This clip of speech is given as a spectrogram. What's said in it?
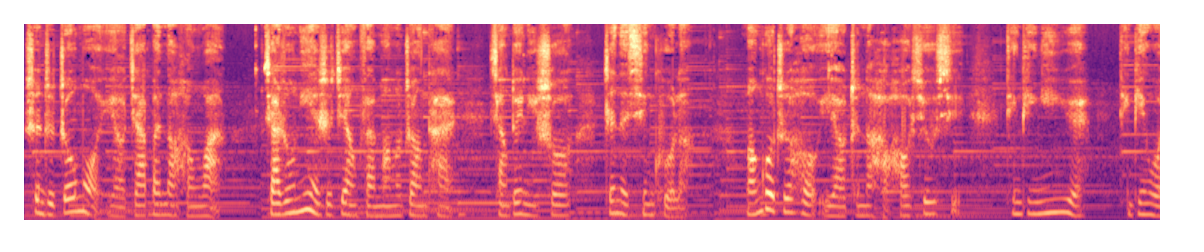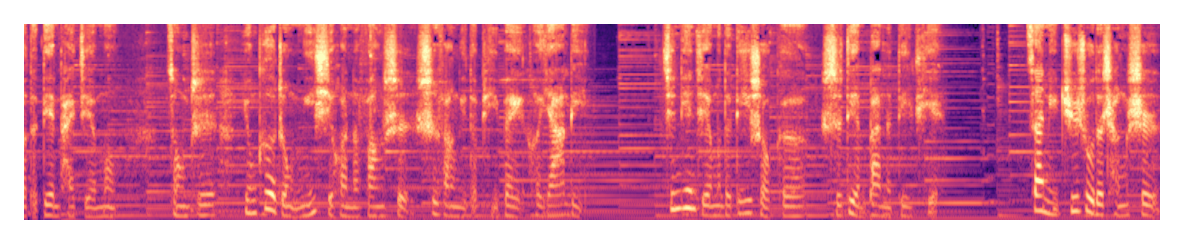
甚至周末也要加班到很晚。假如你也是这样繁忙的状态，想对你说，真的辛苦了。忙过之后也要真的好好休息，听听音乐。听听我的电台节目，总之用各种你喜欢的方式释放你的疲惫和压力。今天节目的第一首歌《十点半的地铁》，在你居住的城市，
